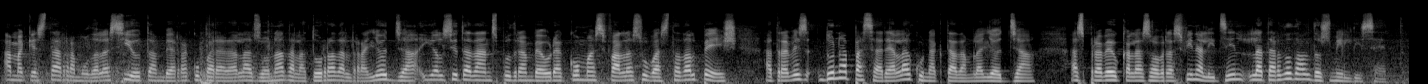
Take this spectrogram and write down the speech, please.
Amb aquesta remodelació també recuperarà la zona de la Torre del Rellotge i els ciutadans podran veure com es fa la subhasta del peix a través d'una passarel·la connectada amb la llotja. Es preveu que les obres finalitzin la tardor del 2017.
